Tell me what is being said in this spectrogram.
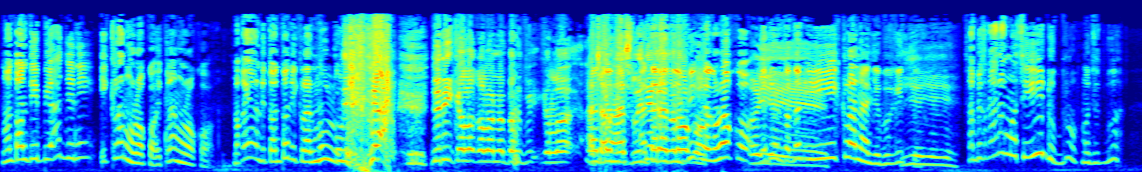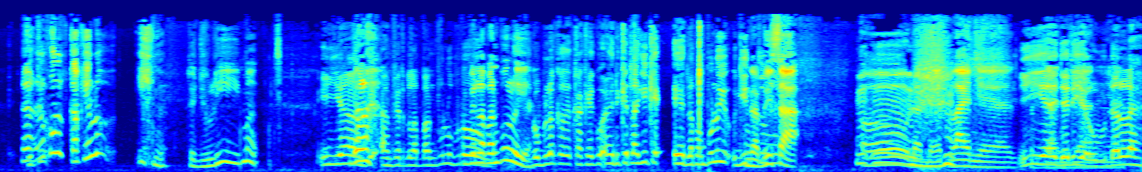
nonton TV aja nih, iklan ngerokok, iklan ngerokok. Makanya yang ditonton iklan mulu. jadi kalau kalau nonton kalau acara Nonton aslinya acara ngerokok nggak ngerokok. oh Jadi iya iya tonton iya iklan aja begitu. iya iya iya Sampai sekarang masih hidup, Bro, maksud gua. Nah, lu kalau kaki lu ih 75. iya Udah hampir, hampir 80 bro Hampir 80 ya? gue bilang ke kakek gue eh dikit lagi kayak eh 80 yuk gitu Nggak bisa. Oh, udah deadline ya. iya jadi ya perjanjiannya. udahlah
